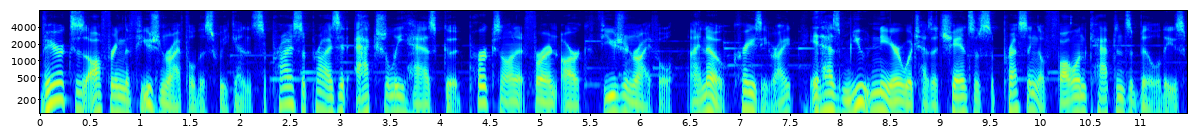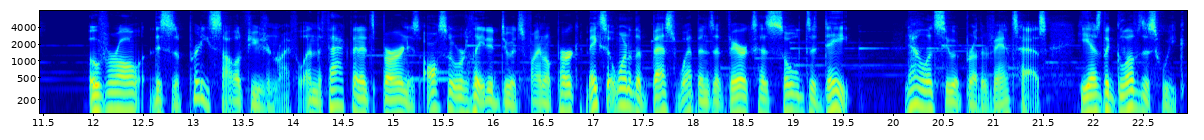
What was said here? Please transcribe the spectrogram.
Variks is offering the fusion rifle this weekend. Surprise, surprise, it actually has good perks on it for an ARC fusion rifle. I know, crazy, right? It has Mutineer, which has a chance of suppressing a fallen captain's abilities. Overall, this is a pretty solid fusion rifle, and the fact that its burn is also related to its final perk makes it one of the best weapons that Variks has sold to date. Now let's see what Brother Vance has. He has the gloves this week.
